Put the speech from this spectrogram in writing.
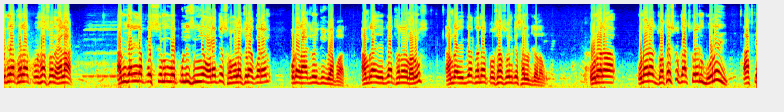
এগরা থানার প্রশাসন অ্যালার্ট আমি জানি না পশ্চিমবঙ্গ পুলিশ নিয়ে অনেকে সমালোচনা করেন ওটা রাজনৈতিক ব্যাপার। আমরা এগরা থানার মানুষ আমরা এগরা থানার প্রশাসনকে স্যালুট জানাব। ওনারা ওনারা যথেষ্ট কাজ করেন বলেই আজকে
